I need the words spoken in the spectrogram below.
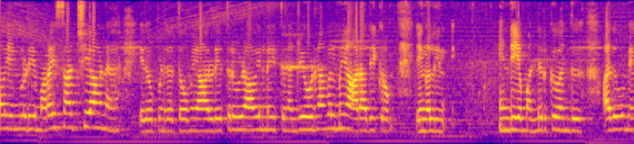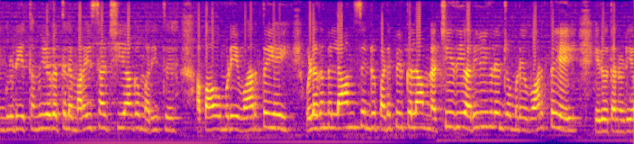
எங்களுடைய மறைசாட்சியான ஏதோ புனித தோமையாருடைய திருவிழாவை நினைத்து நன்றியோடு நாங்கள் ஆராதிக்கிறோம். எங்களின் இந்திய மண்ணிற்கு வந்து அதுவும் எங்களுடைய தமிழகத்தில் மறைசாட்சியாக மறித்து அப்பா உம்முடைய வார்த்தையை உலகமெல்லாம் சென்று படைப்பிற்கெல்லாம் நச்செய்தி அறிவீங்கள் என்ற உம்முடைய வார்த்தையை ஏதோ தன்னுடைய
